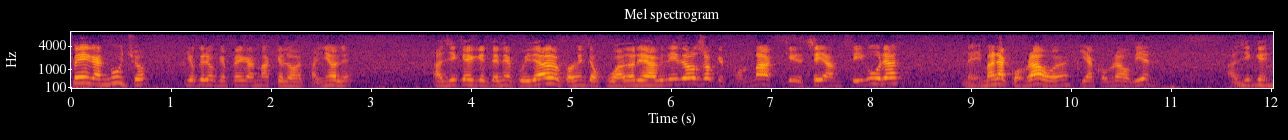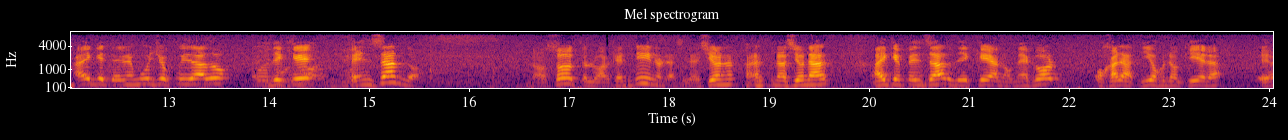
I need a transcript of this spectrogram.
pegan mucho, yo creo que pegan más que los españoles. Así que hay que tener cuidado con estos jugadores habilidosos que por más que sean figuras, Neymar ha cobrado ¿eh? y ha cobrado bien. Así que hay que tener mucho cuidado de que pensando nosotros los argentinos, la selección nacional, hay que pensar de que a lo mejor, ojalá Dios no quiera, eh,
